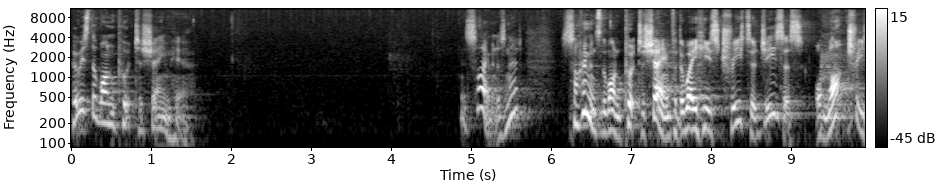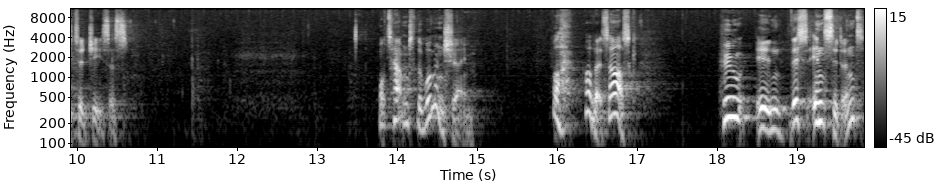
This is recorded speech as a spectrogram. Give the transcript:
Who is the one put to shame here? It's Simon, isn't it? Simon's the one put to shame for the way he's treated Jesus or not treated Jesus. What's happened to the woman's shame? Well, well, let's ask. Who in this incident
